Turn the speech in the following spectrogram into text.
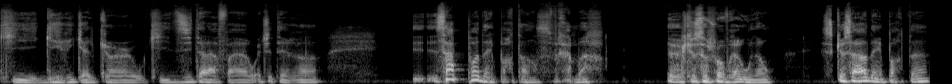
qui guérit quelqu'un ou qui dit telle affaire, ou etc. Ça n'a pas d'importance, vraiment, euh, que ce soit vrai ou non. Ce que ça a d'important,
